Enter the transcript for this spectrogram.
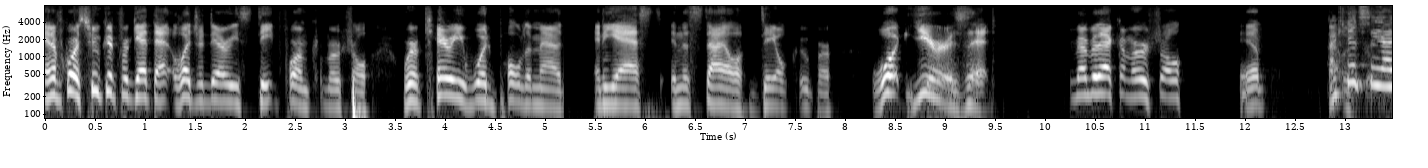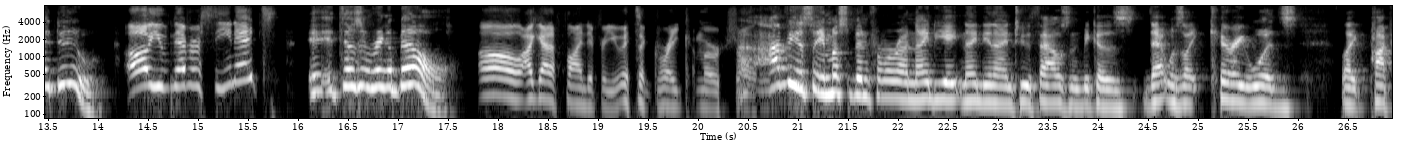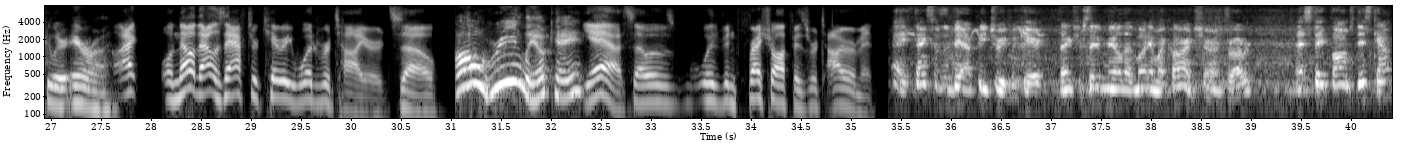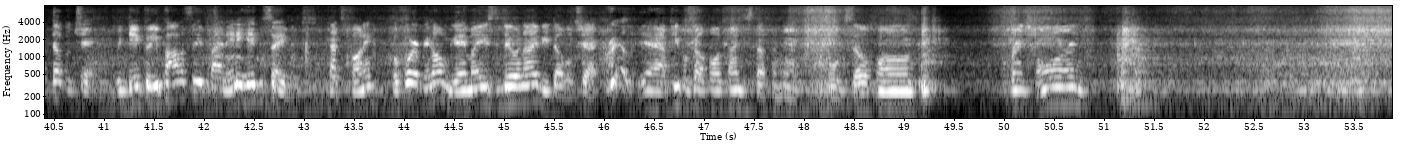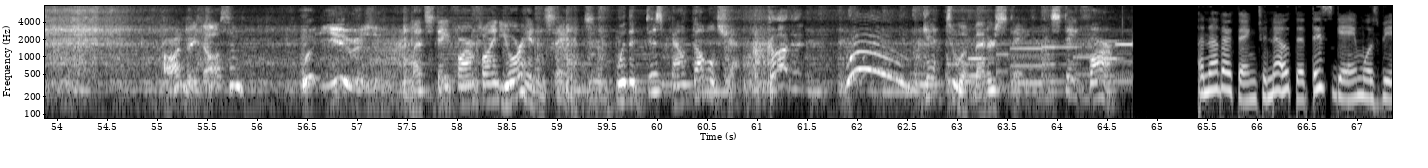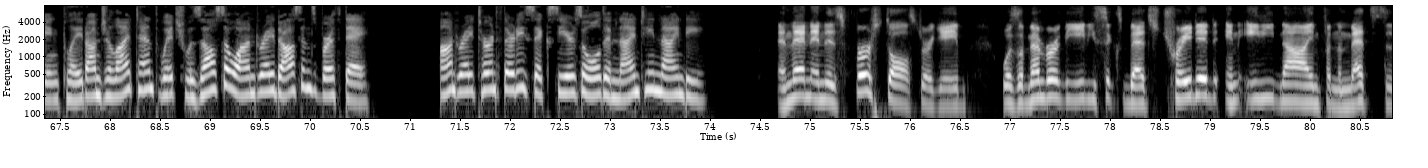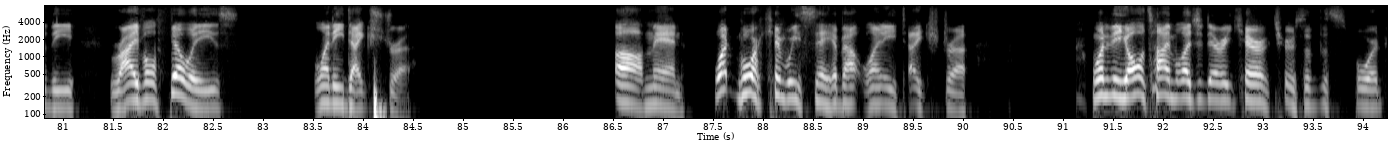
And of course, who could forget that legendary State Farm commercial where Kerry Wood pulled him out and he asked, in the style of Dale Cooper, What year is it? Remember that commercial? Yep. I can't say I do. Oh, you've never seen it? It, it doesn't ring a bell. Oh, I gotta find it for you. It's a great commercial. Obviously, it must have been from around 98, 99, 2000 because that was like Kerry Wood's like popular era. I well, no, that was after Kerry Wood retired. So Oh, really? Okay. yeah, so it was would have been fresh off his retirement. Hey, thanks for the VIP treatment, Gary. Thanks for saving me all that money on my car insurance, Robert. That's State Farm's discount double check. We dig through your policy, find any hidden savings. That's funny. Before every home game, I used to do an Ivy double check. Really? Yeah, people drop all kinds of stuff in here. Old cell phone, French horn. Andre Dawson? What year is it? Let State Farm find your hidden savings with a discount double check. Got it! Woo! Get to a better state. State Farm. Another thing to note that this game was being played on July 10th, which was also Andre Dawson's birthday. Andre turned 36 years old in 1990. And then in his first All Star game was a member of the 86 Mets traded in 89 from the Mets to the rival Phillies, Lenny Dykstra. Oh man, what more can we say about Lenny Dykstra? One of the all-time legendary characters of the sport.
